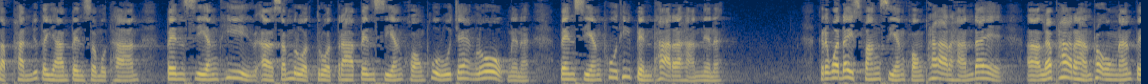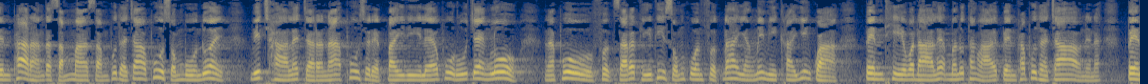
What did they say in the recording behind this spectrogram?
สัพพัญยุตยานเป็นสมุทฐาน เป็นเสียงที่สำรวจตรวจตราเป็นเสียงของผู้รู้แจ้งโลกเนี่ยนะเป็นเสียงผู้ที่เป็นพระอรหันเนี่ยนะ เรียกว่าได้ฟังเสียงของพระอรหันต์ได้และพระอรหันต์พระองค์นั้น เป็นพระอรหันตสัมมาสัมพุทธเจ้าผู้สมบูรณ์ด้วยวิชาและจารณะผู้เสด็จไปดีแล้วผู้รู้แจ้งโลกนะผู้ฝึกสารถีที่สมควรฝึกได้ยังไม่มีใครยิ่งกว่า เป็นเทวดาและมนุษย์ทั้งหลายเป็นพระพุทธเจ้าเนี่ยนะเป็น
